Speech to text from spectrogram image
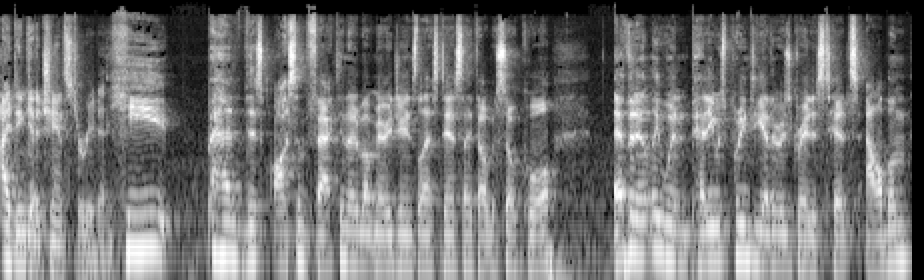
I didn't get a chance to read it. he had this awesome fact in it about Mary Jane's Last Dance that I thought was so cool. Evidently, when Petty was putting together his greatest hits album,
